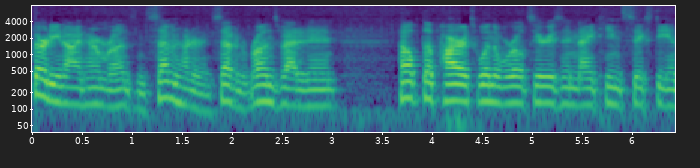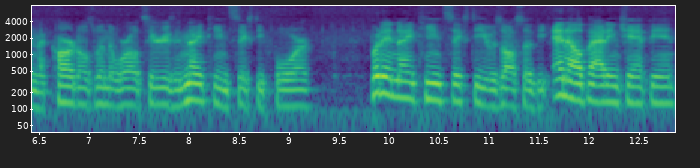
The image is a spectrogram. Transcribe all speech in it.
39 home runs, and 707 runs batted in. Helped the Pirates win the World Series in 1960 and the Cardinals win the World Series in 1964. But in 1960, he was also the NL batting champion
